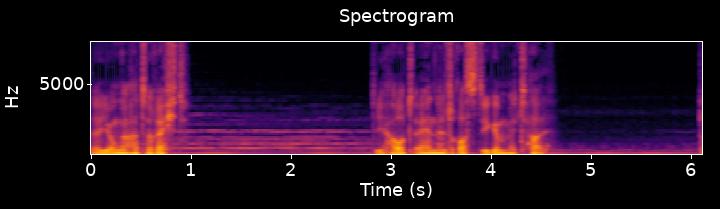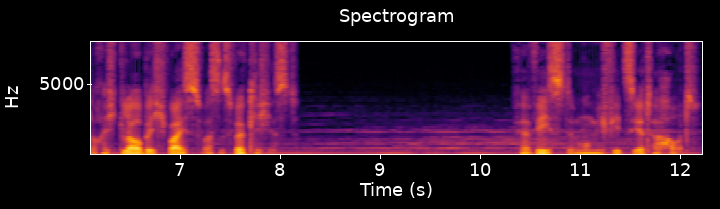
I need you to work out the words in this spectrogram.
Der Junge hatte recht. Die Haut ähnelt rostigem Metall. Doch ich glaube, ich weiß, was es wirklich ist. Verweste, mumifizierte Haut.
